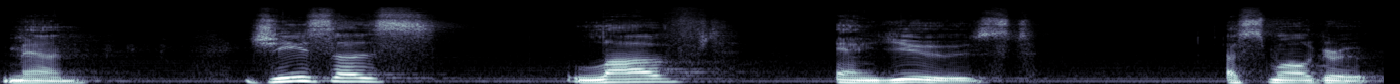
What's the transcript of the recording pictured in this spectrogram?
men. Jesus loved and used a small group.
